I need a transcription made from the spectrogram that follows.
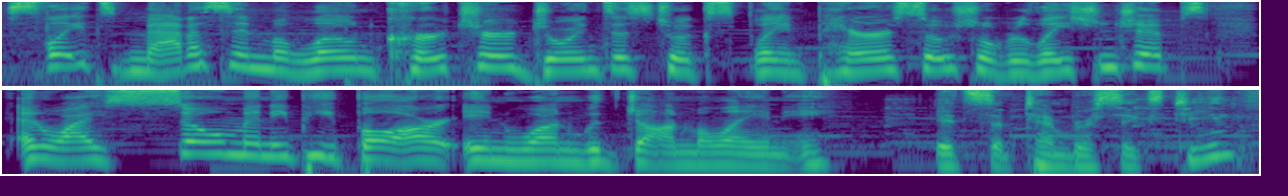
Slate's Madison Malone Kircher joins us to explain parasocial relationships and why so many people are in one with John Mulaney. It's September 16th,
